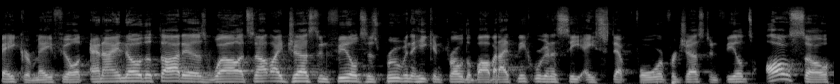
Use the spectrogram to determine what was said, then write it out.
Baker Mayfield. And I know the thought is, well, it's not like Justin Fields has proven that he can throw the ball, but I think we're going to see a step forward for Justin Fields. Also,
